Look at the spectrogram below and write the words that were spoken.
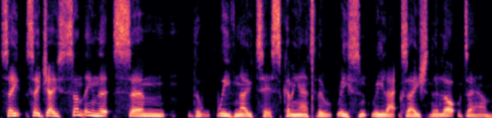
So, so Joe, something that's um, that we've noticed coming out of the recent relaxation, the lockdown,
